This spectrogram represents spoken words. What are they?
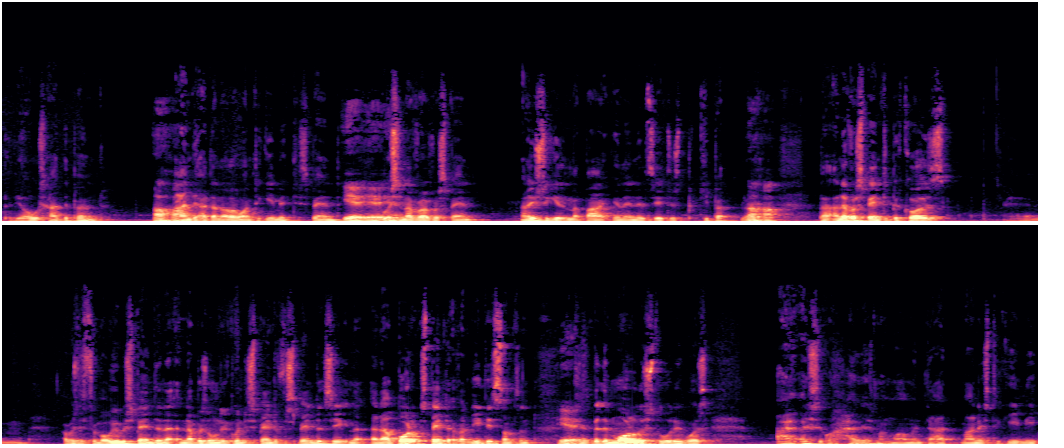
but they always had the pound, Uh-huh. and they had another one to give me to spend, yeah. Yeah. which I never ever spent. And I used to give them it back, and then they'd say, just keep it. right? Uh-huh. But I never spent it because um, I wasn't familiar with spending it, and I was only going to spend it for spend its sake. And I bought it, spent it if I needed something. Yeah. But the moral of the story was, I, I said, well, how does my mum and dad manage to give me?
